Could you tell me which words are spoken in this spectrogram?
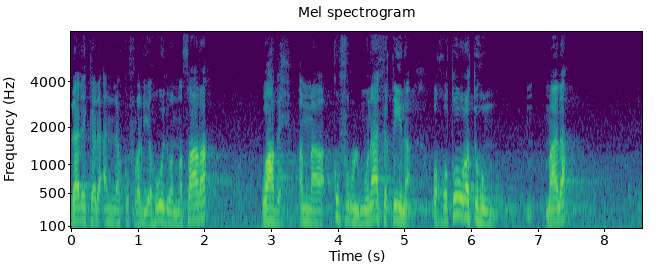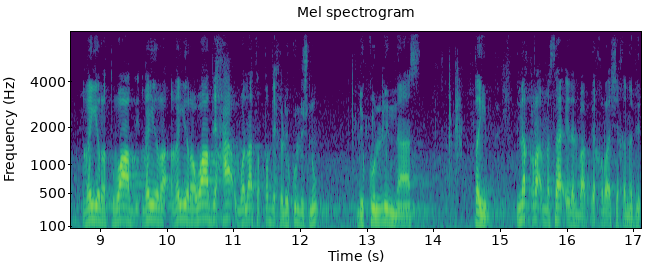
ذلك لأن كفر اليهود والنصارى واضح. أما كفر المنافقين وخطورتهم ما لا غيرت واضح غير, غير واضحة ولا تتضح لكل شنو؟ لكل الناس. طيب. نقرأ مسائل الباب. اقرأ يا شيخ النذير.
